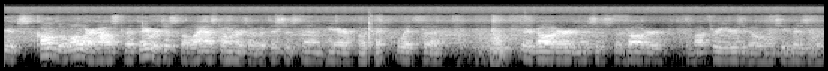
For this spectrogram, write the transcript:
it's called the Lawler House, but they were just the last owners of it. This is them here Okay. with uh, their daughter, and this is the daughter about three years ago when she visited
